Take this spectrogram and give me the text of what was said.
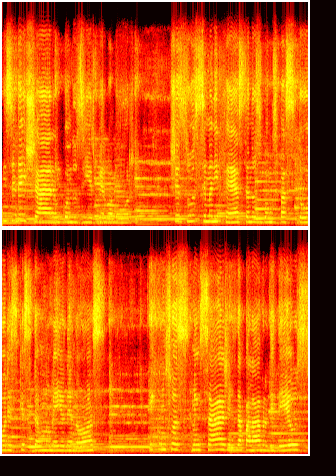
e se deixaram conduzir pelo amor. Jesus se manifesta nos bons pastores que estão no meio de nós e com suas mensagens da palavra de Deus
